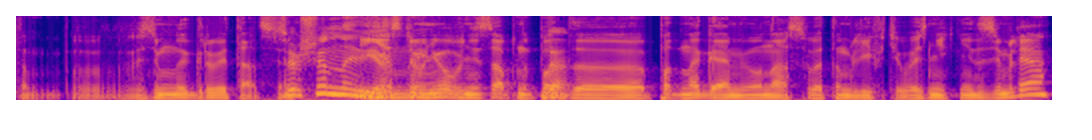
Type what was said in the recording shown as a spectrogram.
там, в земной гравитации. Совершенно верно. Если у него внезапно да. под, э, под ногами у нас в этом лифте возникнет Земля,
